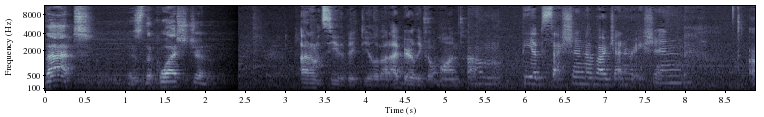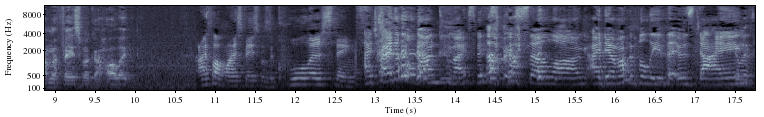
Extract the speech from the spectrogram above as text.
That is the question. I don't see the big deal about it. I barely go on. Um, the obsession of our generation. I'm a Facebookaholic. I thought MySpace was the coolest thing. I tried to hold on to MySpace for so long. I didn't want to believe that it was dying. It was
